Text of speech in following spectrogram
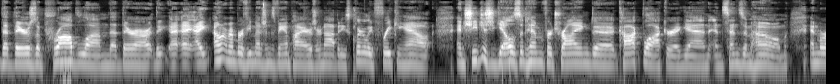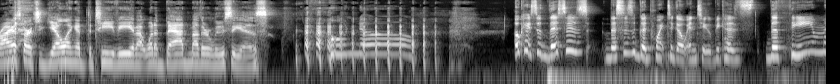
that there's a problem that there are the, I, I I don't remember if he mentions vampires or not, but he's clearly freaking out, and she just yells at him for trying to cock block her again and sends him home. And Mariah starts yelling at the TV about what a bad mother Lucy is. oh no. Okay, so this is this is a good point to go into because the theme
